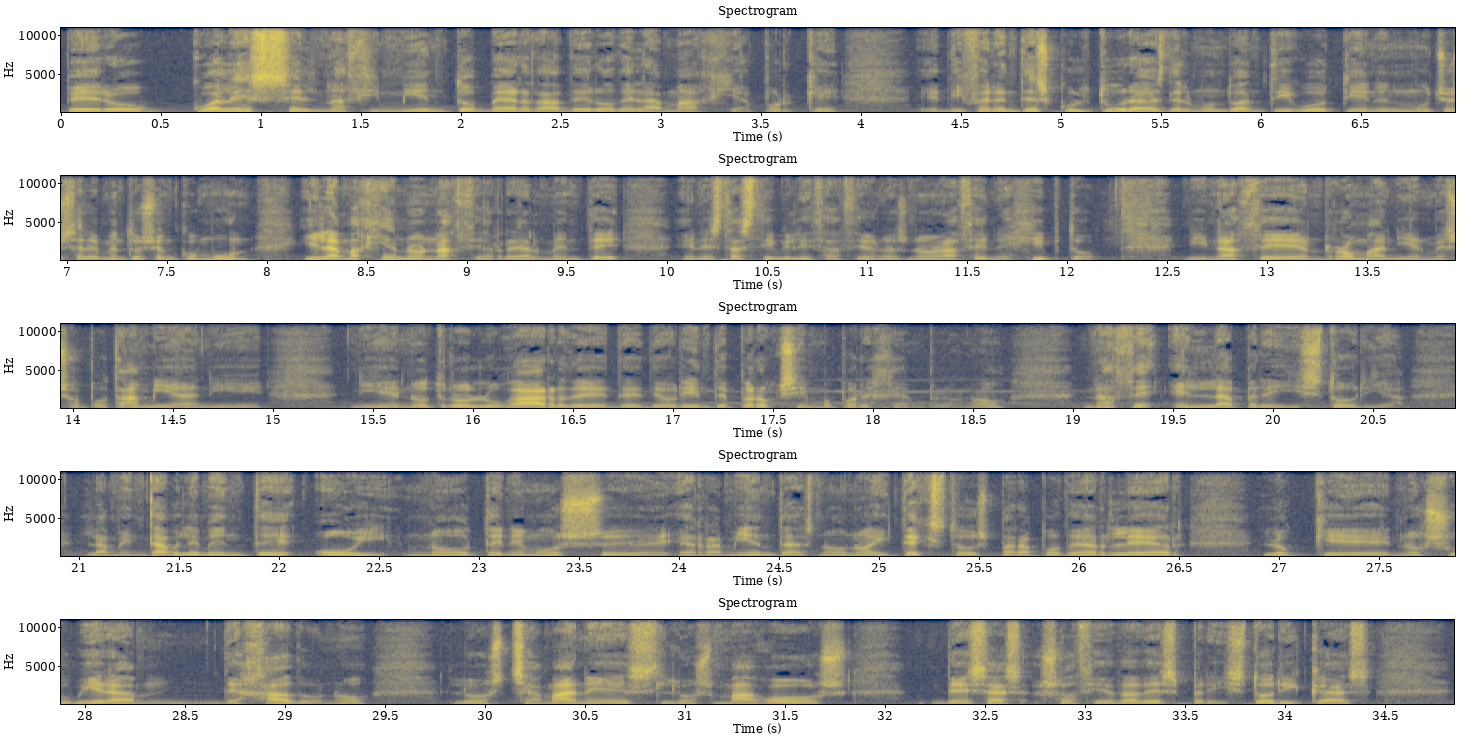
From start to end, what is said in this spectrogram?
Pero, ¿cuál es el nacimiento verdadero de la magia? Porque diferentes culturas del mundo antiguo tienen muchos elementos en común y la magia no nace realmente en estas civilizaciones, no nace en Egipto, ni nace en Roma, ni en Mesopotamia, ni, ni en otro lugar de, Oriente Próximo, por ejemplo, ¿no? Nace en la prehistoria. Lamentablemente hoy no tenemos eh, herramientas, ¿no? No hay textos para poder leer lo que nos hubiera dejado, ¿no? los chamanes, los magos de esas sociedades prehistóricas,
